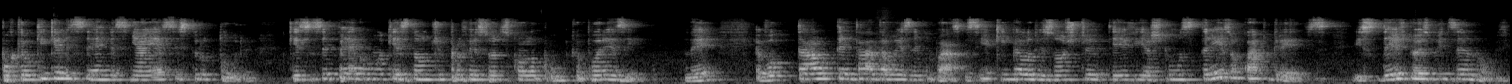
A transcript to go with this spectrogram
Porque o que, que ele serve assim, a essa estrutura? Porque se você pega uma questão de professor de escola pública, por exemplo, né? Eu vou tentar dar um exemplo básico. Assim, aqui em Belo Horizonte teve acho que umas três ou quatro greves. Isso desde 2019.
